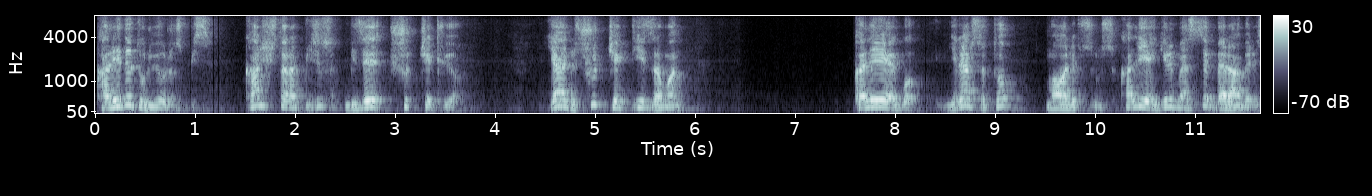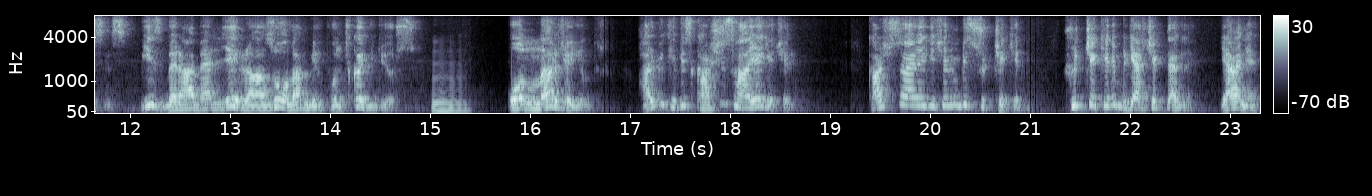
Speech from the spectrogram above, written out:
Kalede duruyoruz biz. Karşı taraf bizi, bize şut çekiyor. Yani şut çektiği zaman kaleye girerse top mağlupsunuz. Kaleye girmezse berabersiniz. Biz beraberliğe razı olan bir politika gidiyoruz. Hı. Onlarca yıldır. Halbuki biz karşı sahaya geçelim. Karşı sahaya geçelim biz şut çekelim. Şut çekelim gerçeklerle. Yani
